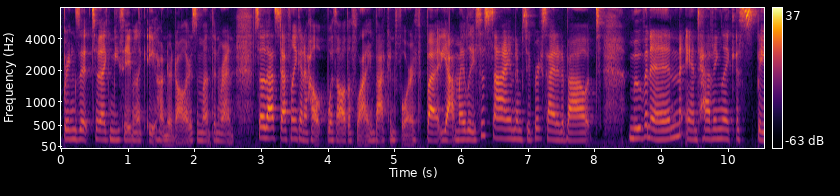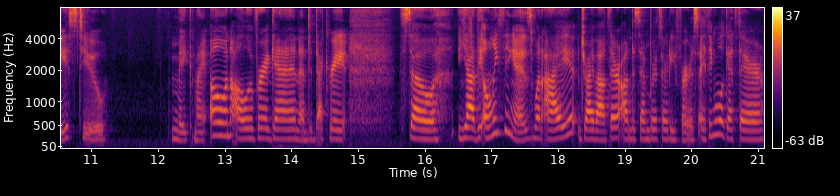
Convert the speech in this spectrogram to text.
brings it to like me saving like $800 a month in rent. So that's definitely going to help with all the flying back and forth. But yeah, my lease is signed. I'm super excited about moving in and having like a space to make my own all over again and to decorate. So, yeah, the only thing is when I drive out there on December 31st, I think we'll get there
